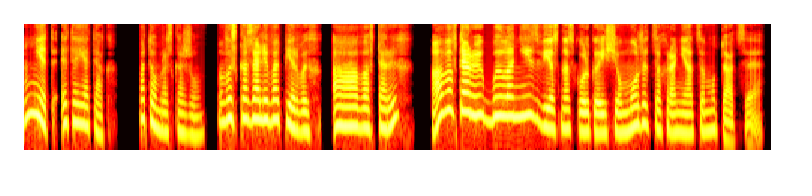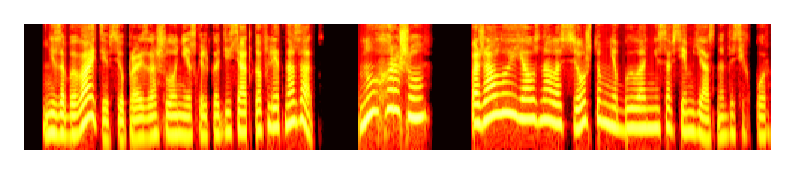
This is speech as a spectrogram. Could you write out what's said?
Нет, это я так. Потом расскажу. Вы сказали, во-первых, а во-вторых? А во-вторых, было неизвестно, сколько еще может сохраняться мутация. Не забывайте, все произошло несколько десятков лет назад. Ну, хорошо. Пожалуй, я узнала все, что мне было не совсем ясно до сих пор.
